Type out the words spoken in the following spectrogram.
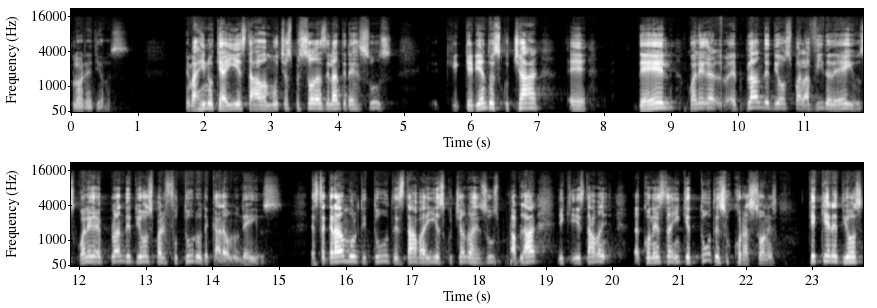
Gloria a Dios. Me imagino que ahí estaban muchas personas delante de Jesús, queriendo escuchar eh, de Él, cuál era el plan de Dios para la vida de ellos, cuál era el plan de Dios para el futuro de cada uno de ellos. Esta gran multitud estaba ahí escuchando a Jesús hablar y, estaba eh, con esta inquietud en sus corazones. ¿Qué quiere Dios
